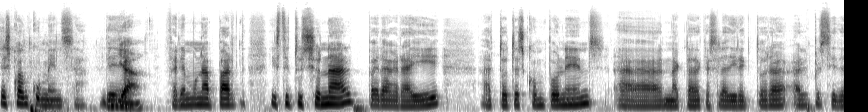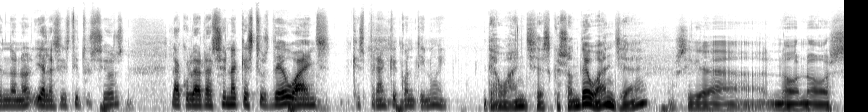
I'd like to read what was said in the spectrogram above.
és quan comença. De, Ja. Farem una part institucional per agrair a tots els components, a Ana Clara, que és la directora, al president d'honor i a les institucions, la col·laboració en aquests 10 anys, que esperam que continuï. 10 anys, és que són 10 anys, eh? O sigui, no, no és...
